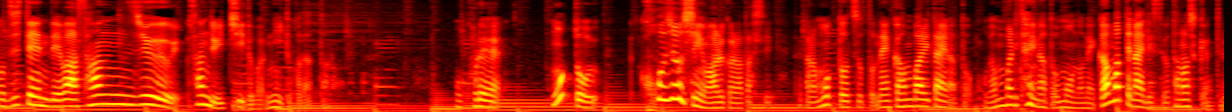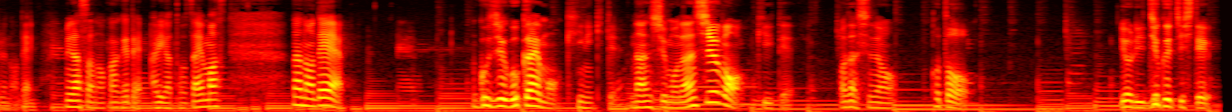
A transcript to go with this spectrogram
の時点では30、31位とか2位とかだったの。もうこれ、もっと向上心はあるから私。だからもっとちょっとね、頑張りたいなと、頑張りたいなと思うので、頑張ってないですよ。楽しくやってるので。皆さんのおかげでありがとうございます。なので、55回も聞きに来て、何週も何週も聞いて、私のことを、より熟知して、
